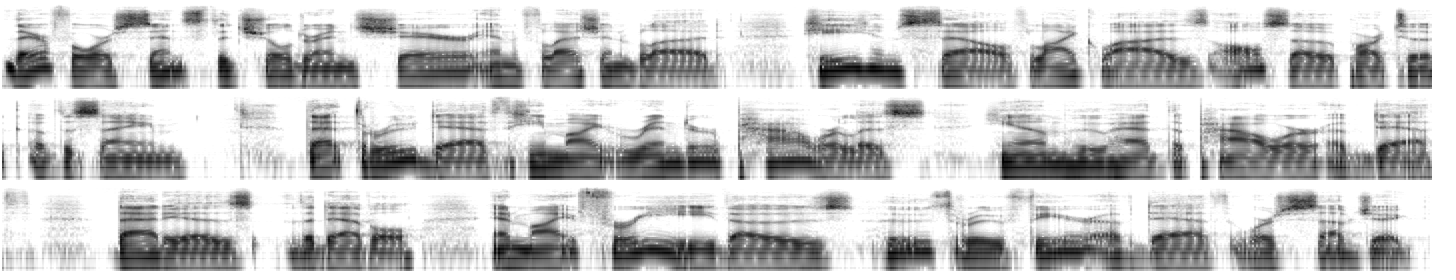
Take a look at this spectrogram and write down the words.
Therefore, since the children share in flesh and blood, he himself likewise also partook of the same, that through death he might render powerless him who had the power of death, that is, the devil, and might free those who through fear of death were subject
